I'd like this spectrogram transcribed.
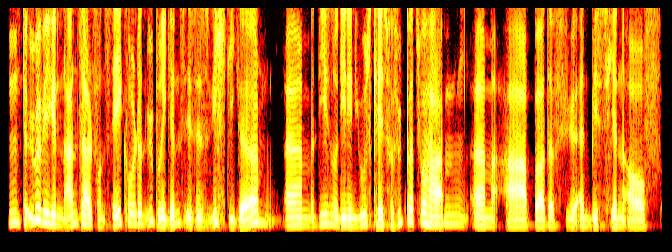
der überwiegenden Anzahl von Stakeholdern übrigens ist es wichtiger, ähm, diesen und jenen Use Case verfügbar zu haben, ähm, aber dafür ein bisschen auf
